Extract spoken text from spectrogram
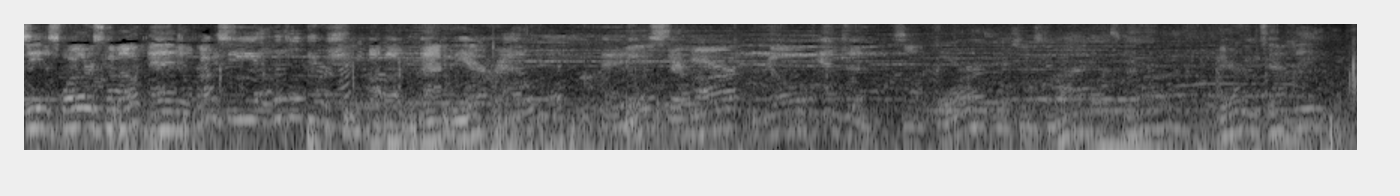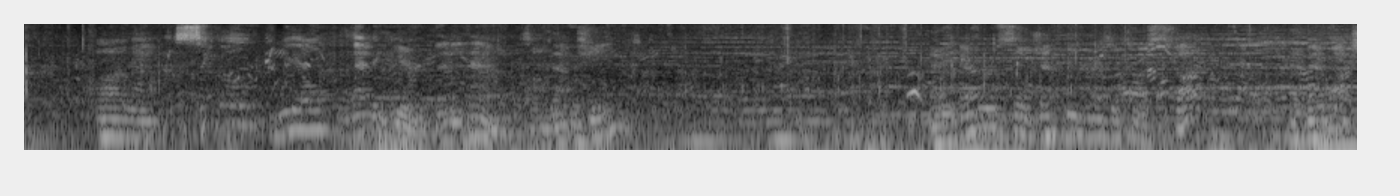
See, the spoilers come out, and you'll probably see a little parachute pop out the back of the aircraft. And notice there are no engines on board, which is miles very gently on the single wheel landing gear that he has on that machine. And he ever so gently brings it to a stop, and then watch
